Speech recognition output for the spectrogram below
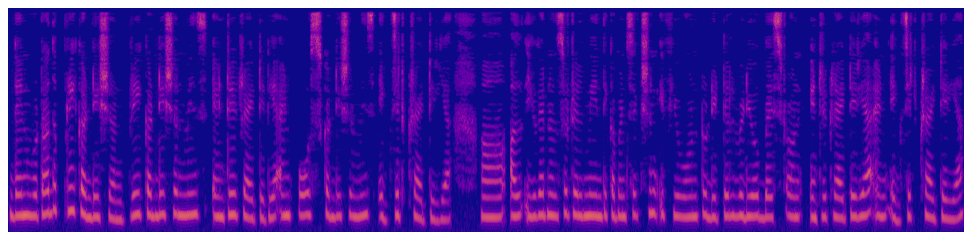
Then what are the precondition? Precondition means entry criteria and post condition means exit criteria. Uh, you can also tell me in the comment section if you want to detail video based on entry criteria and exit criteria.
